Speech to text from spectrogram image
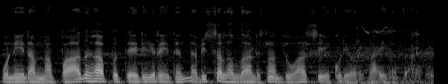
உன்னிடம் நான் பாதுகாப்பு தேடுகிறேன் என்று நபி சல்லா அலைஹி துவா செய்யக்கூடியவர்களாக இருந்தார்கள்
